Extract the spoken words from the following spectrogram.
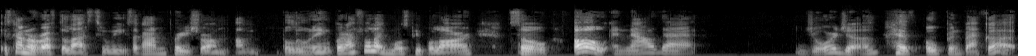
it's kind of rough the last two weeks. Like i'm pretty sure i'm i'm ballooning but i feel like most people are. So oh and now that georgia has opened back up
